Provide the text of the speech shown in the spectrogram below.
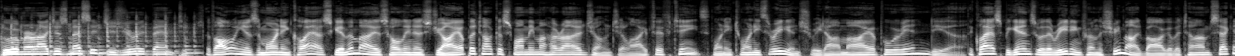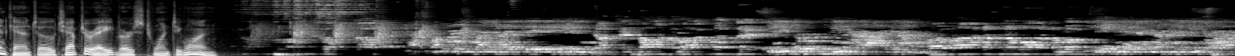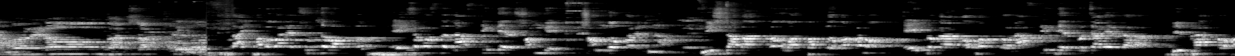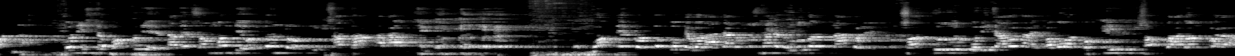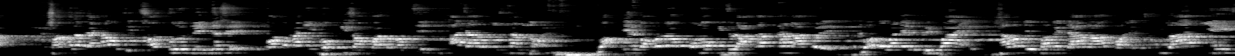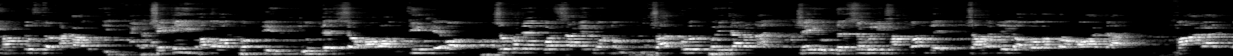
Guru Maharaj's message is your advantage. The following is a morning class given by His Holiness Jayapataka Swami Maharaj on July 15th, 2023 in Sri Mayapur, India. The class begins with a reading from the Srimad Bhagavatam, 2nd Canto, Chapter 8, verse 21. তাই ভগবানের শুদ্ধ ভক্ত এই সমস্ত নাস্তিকদের সঙ্গে সঙ্গ করেন না। নিষ্ঠাবান ভগবত ভক্ত কখনো এই প্রকার অভক্ত নাস্তিকদের প্রচারের দ্বারা বিভ্রান্ত হন না। কনিষ্ঠ ভক্তদের তাদের সম্বন্ধে অত্যন্ত সাবধান থাকা উচিত ভক্তের কর্তব্য কেবল আচার অনুষ্ঠানের অনুকরণ না করে সদ্গুরুর পরিচালনায় ভগবত ভক্তি সম্পাদন করা। দেখা উচিত নির্দেশে কতখানি ভক্তি সম্পাদন হচ্ছে, আচার অনুষ্ঠান নয়। ভক্তের কখনো কোনো কিছুর না করে ভগবানের কৃপায় স্বাভাবিকভাবে যা লাভ তা নিয়েই সন্তুষ্ট থাকা উচিত। সেটি ভগবত ভক্তির উদ্দেশ্য হওয়া উচিত এবং সুখদেব গোস্বামীর মতো সদ্গুরুর পরিচালনায় সেই উদ্দেশ্যগুলি সম্বন্ধে সহজেই অবগত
